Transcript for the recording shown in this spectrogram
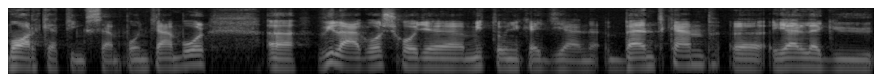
marketing szempontjából. Világos, hogy mit mondjuk egy ilyen bandcamp jellegű,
